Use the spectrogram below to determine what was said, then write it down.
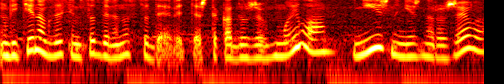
Відтінок за 799. Теж така дуже мила, ніжна, ніжно-рожева.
